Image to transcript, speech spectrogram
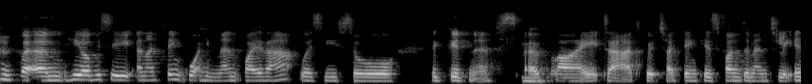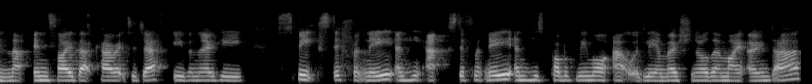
But um, he obviously, and I think what he meant by that was he saw the goodness mm. of my dad, which I think is fundamentally in that inside that character, Jeff, even though he speaks differently and he acts differently and he's probably more outwardly emotional than my own dad.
